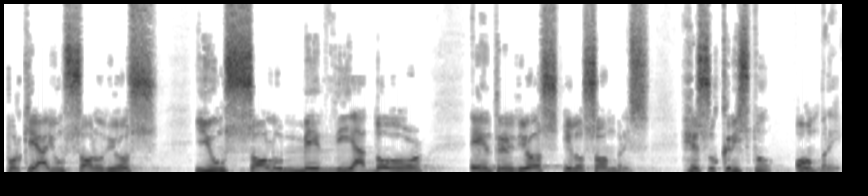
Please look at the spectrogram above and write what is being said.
Porque há um solo Deus e um solo mediador entre Deus e os homens, Jesucristo, homem.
